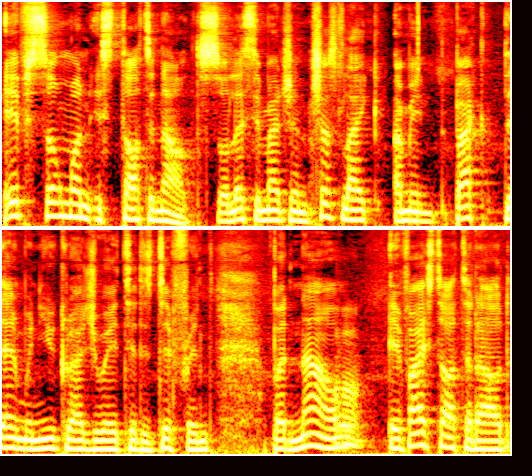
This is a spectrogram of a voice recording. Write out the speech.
if someone is starting out, so let's imagine just like I mean back then when you graduated is different, but now Uh-huh. if I started out,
